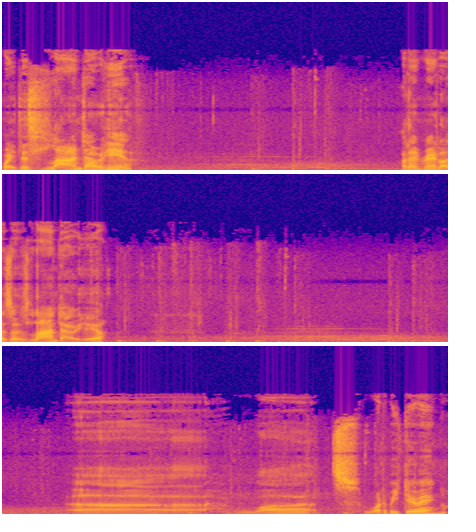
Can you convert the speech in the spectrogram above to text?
Wait, there's land out here? I didn't realize there was land out here. Uh, what? What are we doing?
